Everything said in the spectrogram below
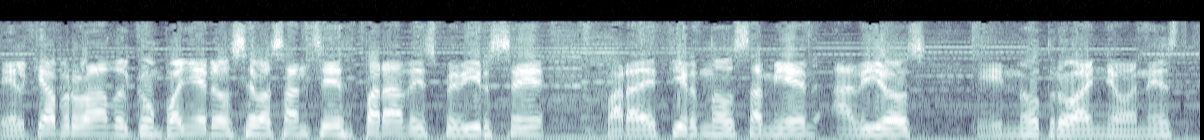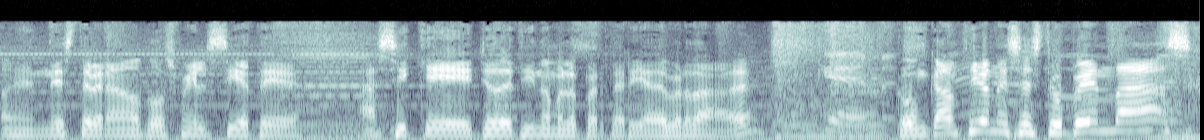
el que ha preparado el compañero Seba Sánchez para despedirse, para decirnos también adiós en otro año, en este, en este verano 2007. Así que yo de ti no me lo perdería de verdad, ¿eh? Con canciones estupendas,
